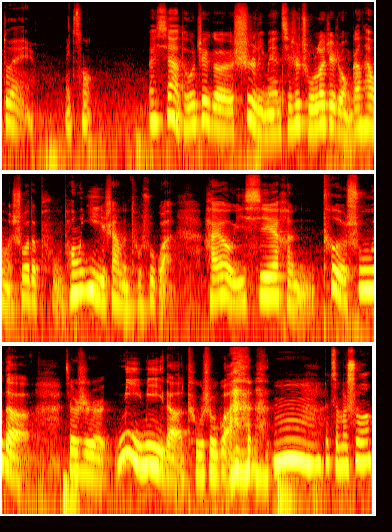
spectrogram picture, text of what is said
对，没错。哎，西雅图这个市里面，其实除了这种刚才我们说的普通意义上的图书馆，还有一些很特殊的，就是秘密的图书馆。嗯，怎么说？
